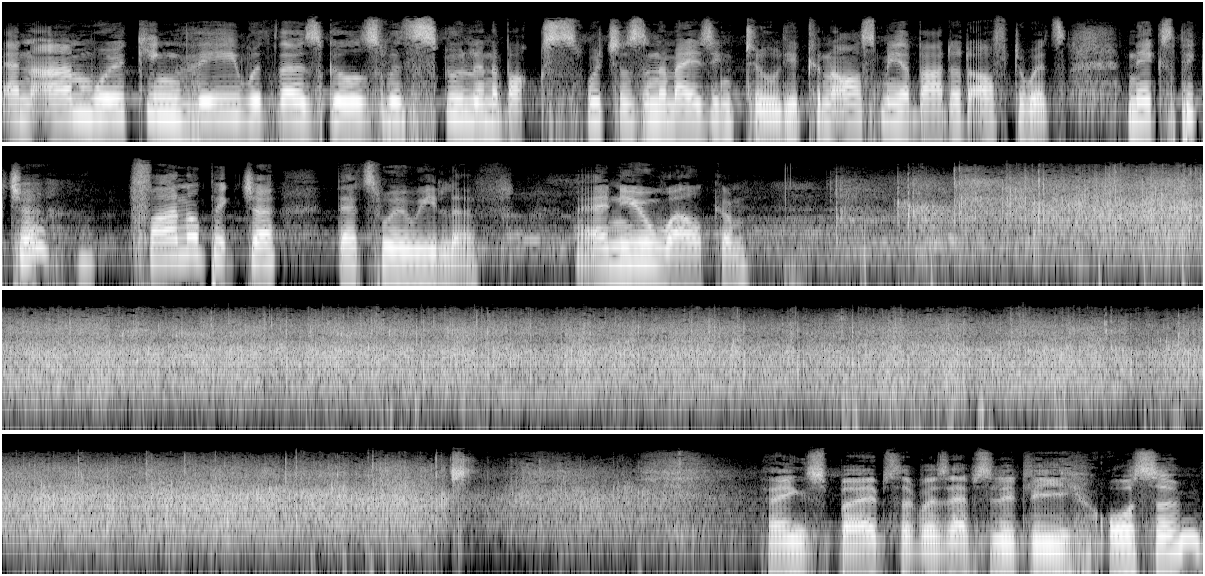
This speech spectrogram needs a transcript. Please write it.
And I'm working there with those girls with School in a Box, which is an amazing tool. You can ask me about it afterwards. Next picture. Final picture. That's where we live. And you're welcome. Thanks, Babes. That was absolutely awesome.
